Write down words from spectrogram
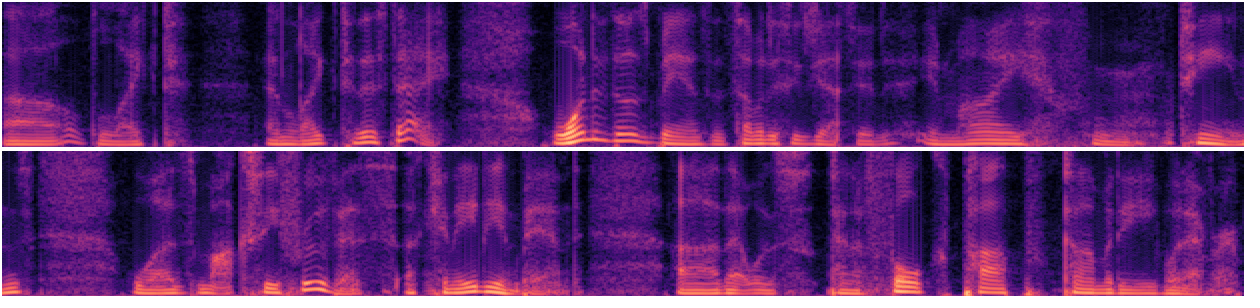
uh, liked and like to this day. One of those bands that somebody suggested in my hmm, teens was Moxy Früvous, a Canadian band uh, that was kind of folk, pop, comedy, whatever.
